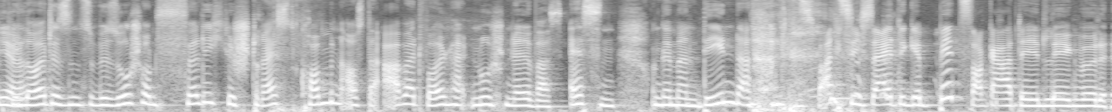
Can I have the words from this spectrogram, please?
Ja. Die Leute sind sowieso schon völlig gestresst, kommen aus der Arbeit, wollen halt nur schnell was essen. Und wenn man denen dann eine 20-seitige Pizzakarte hinlegen würde,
